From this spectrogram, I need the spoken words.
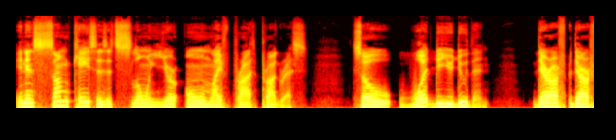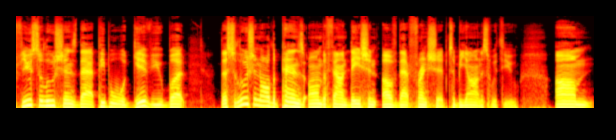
And in some cases it's slowing your own life pro- progress. So what do you do then? there are there are a few solutions that people will give you, but the solution all depends on the foundation of that friendship. To be honest with you, um,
